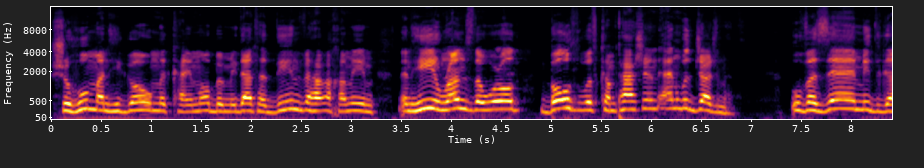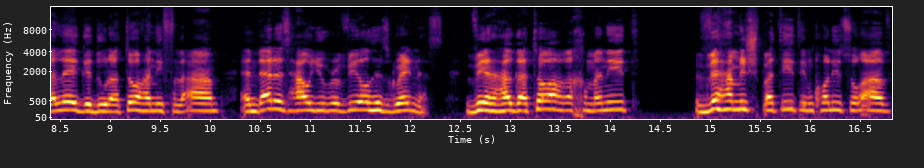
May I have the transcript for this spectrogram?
Shehu manhigo mekaimo b'midat adin v'harachamim. Then he runs the world both with compassion and with judgment. Uvaze mitgale gedulato hanifla'am. And that is how you reveal his greatness. V'hagato harachmanit v'hamishpatit im kol yitzurav.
